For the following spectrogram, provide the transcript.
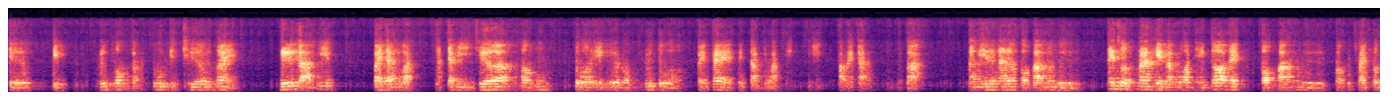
เจอติดหรือพบกับผู้ติดเชื้อหรือไม่ หรือการที่ไปจังหวัดอาจจะมีเชื้อของตัวเองโดยเรารู้ตัวไปแพร่ไปตามจังหวัดเองที่ทำให้การระบาดทั้งนี้ทั้งนั้นเราขอความร่วมมือ ในส่วนงานเขตบางบอนเองก็ได้ขอความร่วมมือของประชาชน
